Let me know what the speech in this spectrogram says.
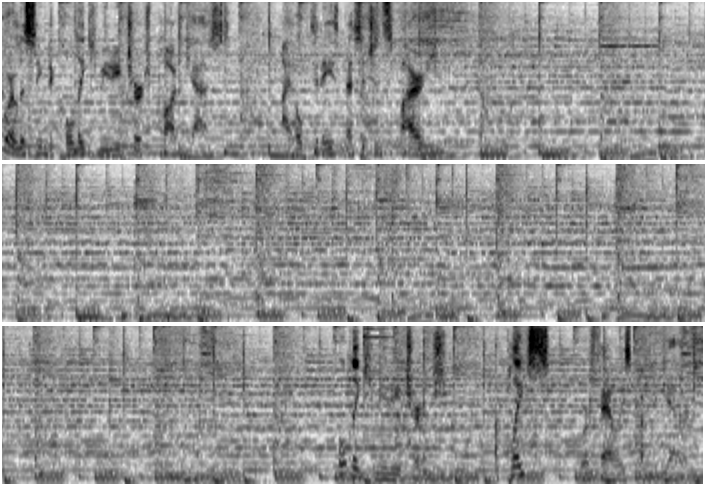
You are listening to Cold Lake Community Church podcast. I hope today's message inspires you. Cold Lake Community Church, a place where families come together.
